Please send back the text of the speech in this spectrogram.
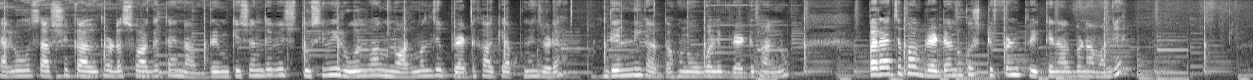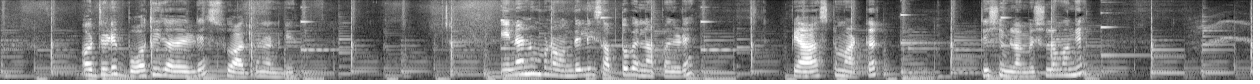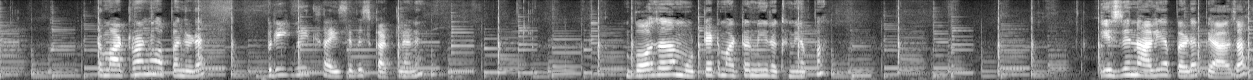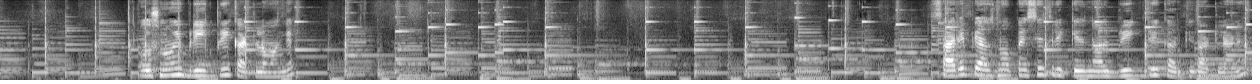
Hello ਸਤਿ ਸ਼੍ਰੀ ਅਕਾਲ। ਤੁਹਾਡਾ ਸਵਾਗਤ ਹੈ ਨਵਦੀਮ ਕਿਚਨ ਦੇ ਵਿੱਚ। ਤੁਸੀਂ ਵੀ ਰੋਜ਼ ਵਾਂਗ ਨਾਰਮਲ ਜੇ ਬ੍ਰੈਡ ਖਾ ਕੇ ਆਪਣੇ ਜਿਹੜਾ ਦਿਲ ਨਹੀਂ ਕਰਦਾ ਹੁਣ ਉਹ ਵਾਲੇ ਬ੍ਰੈਡ ਖਾਣ ਨੂੰ। ਪਰ ਅੱਜ ਆਪਾਂ ਬ੍ਰੈਡਾਂ ਨੂੰ ਕੁਝ ਡਿਫਰੈਂਟ ਤਰੀਕੇ ਨਾਲ ਬਣਾਵਾਂਗੇ। ਔਰ ਜਿਹੜੇ ਬਹੁਤ ਹੀ ਜ਼ਿਆਦਾ ਜਿਹੜੇ ਸਵਾਦ ਬਣਨਗੇ। ਇਹਨਾਂ ਨੂੰ ਬਣਾਉਣ ਦੇ ਲਈ ਸਭ ਤੋਂ ਪਹਿਲਾਂ ਆਪਾਂ ਜਿਹੜੇ ਪਿਆਜ਼, ਟਮਾਟਰ ਤੇ ਸ਼ਿਮਲਾ ਮਿਰਚ ਲਵਾਂਗੇ। ਟਮਾਟਰਾਂ ਨੂੰ ਆਪਾਂ ਜਿਹੜਾ ਬਰੀਕ ਬਰੀਕ ਸਾਈਜ਼ ਦੇ ਵਿੱਚ ਕੱਟ ਲੈਣਾ ਬਹੁਤ ਜ਼ਿਆਦਾ ਮੋٹے ਟਮਾਟਰ ਨਹੀਂ ਰੱਖਣੇ ਆਪਾਂ। ਇਸ ਦੇ ਨਾਲ ਹੀ ਆਪਾਂ ਜਿਹੜਾ ਪਿਆਜ਼ ਆ ਉਸ ਨੂੰ ਵੀ ਬਰੀਕ ਬਰੀਕ ਕੱਟ ਲਵਾਂਗੇ। ਸਾਰੇ ਪਿਆਜ਼ ਨੂੰ ਆਪਾਂ ਇਸੇ ਤਰੀਕੇ ਦੇ ਨਾਲ ਬਰੀਕ ਬਰੀਕ ਕਰਕੇ ਕੱਟ ਲੈਣਾ।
